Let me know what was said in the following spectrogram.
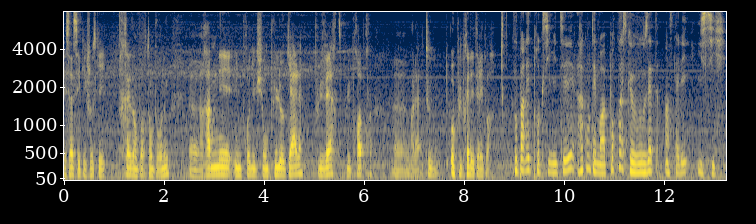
et ça, c'est quelque chose qui est très important pour nous. Euh, ramener une production plus locale, plus verte, plus propre, voilà, au plus près des territoires. Vous parlez de proximité. Racontez-moi, pourquoi est-ce que vous vous êtes installé ici?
